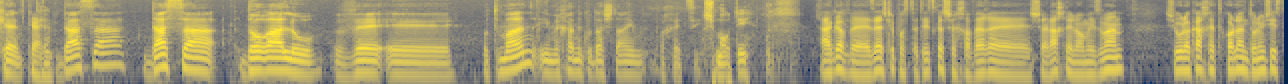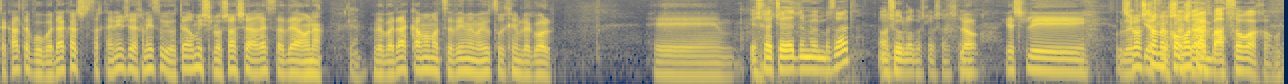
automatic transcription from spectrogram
כן. כן. דסה, דסה, דור אלו ועותמן עם 1.2 וחצי. משמעותי. אגב, אה, זה, יש לי פה סטטיסטיקה שחבר אה, שלח לי לא מזמן, שהוא לקח את כל הנתונים שהסתכלת והוא בדק על שחקנים שהכניסו יותר משלושה שערי שדה העונה. כן. ובדק כמה מצבים הם היו צריכים לגול. אה, יש לך את שי עדן בן בסט? או שהוא לא בשלושה שלו? לא, יש לי הוא לא שלושת הבקיע שלושה המקומות, שערים בעשור האחרון.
